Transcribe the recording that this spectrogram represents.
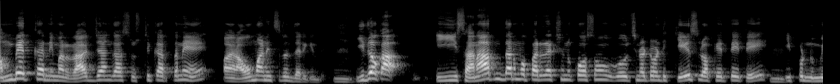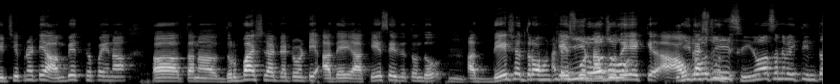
అంబేద్కర్ని మన రాజ్యాంగ సృష్టికర్తనే ఆయన అవమానించడం జరిగింది. ఇది ఒక ఈ సనాతన ధర్మ పరిరక్షణ కోసం వచ్చినటువంటి కేసులు ఒక ఎత్తైతే. ఇప్పుడు మీరు చెప్పినట్టు అంబేద్కర్ పైన తన దుర్భాషలాడినటువంటి అదే ఆ కేసు ఏదైతే ఉందో. ఆ దేశద్రోహం అంటే కేసు ఈ కూడా రోజు- నమోదయ్యే కే- ఈ అవకాశం రోజు ఈ ఉంది. శ్రీనివాస్ అనే వ్యక్తి ఇంత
